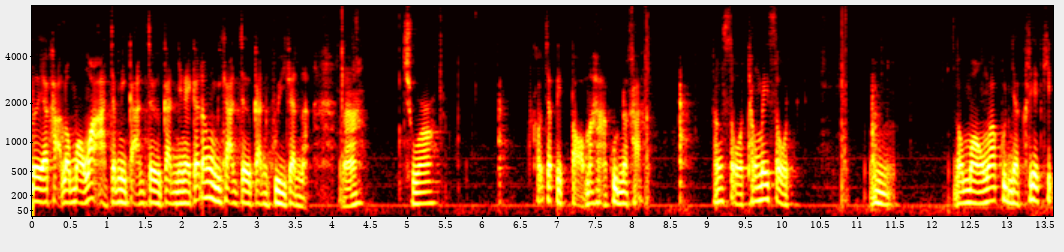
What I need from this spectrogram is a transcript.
เลยอะค่ะ เรามองว่าอาจจะมีการเจอกันยังไงก็ต้องมีการเจอกันคุยกันน่ะนะชัวร์ เขาจะติดต่อมาหาคุณนะคะ ทั้งโสดทั้งไม่โสดอืมเรามองว่าคุณอย่าเครียดคิด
